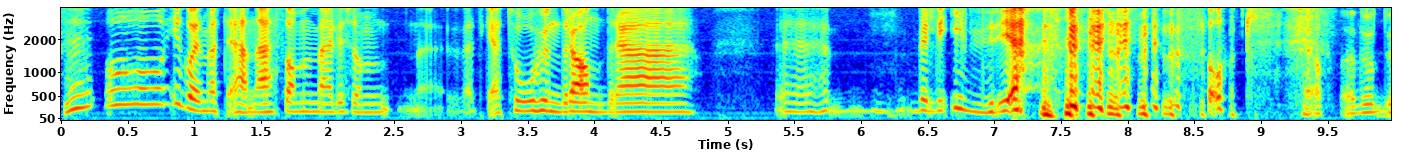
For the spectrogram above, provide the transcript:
Mm. Og i går møtte jeg henne sammen med liksom, eh, vet ikke jeg, 200 andre veldig ivrige folk. Ja, du du,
